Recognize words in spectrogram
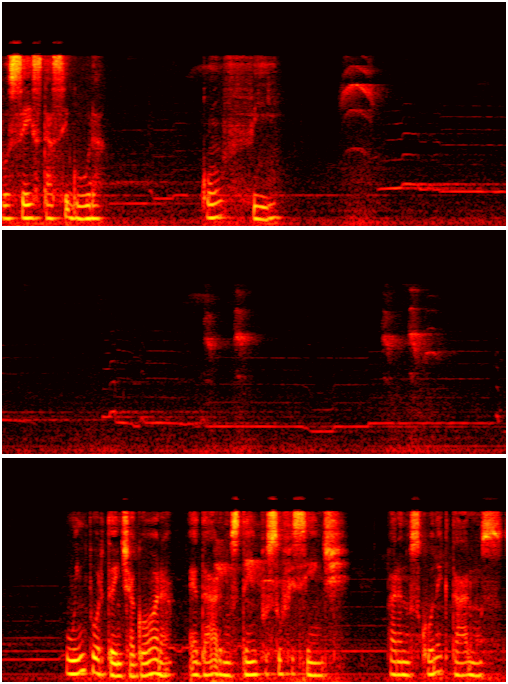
Você está segura. Confie. O importante agora é dar-nos tempo suficiente para nos conectarmos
